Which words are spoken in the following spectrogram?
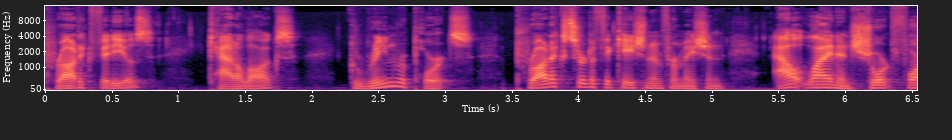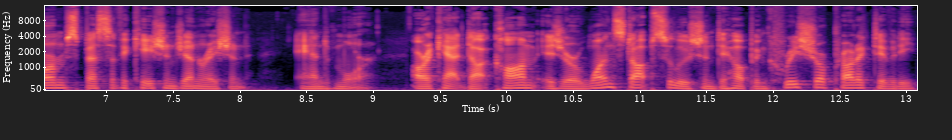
product videos, catalogs, green reports, product certification information, outline and short form specification generation, and more. ARCAT.com is your one stop solution to help increase your productivity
